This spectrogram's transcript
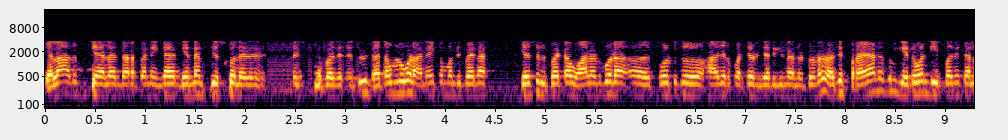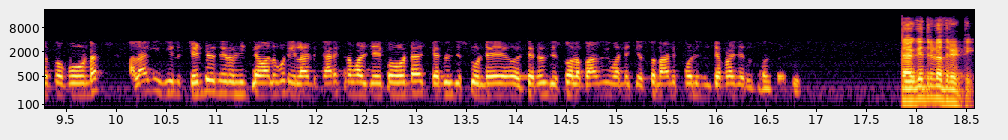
ఎలా అదుపు చేయాలని దానిపైన ఇంకా నిర్ణయం తీసుకోలేదు గతంలో కూడా అనేక మంది పైన కేసులు పెట్ట వాళ్ళని కూడా ఆ, కోర్టుకు హాజరుపరచడం జరిగింది అన్నట్టున్నారు. అది ప్రయాణికులకు ఎటువంటి ఇబ్బంది కలగకపోకుండా అలాగే వీళ్ళు టెంట్ నిర్వహించే వాళ్ళు కూడా ఇలాంటి కార్యక్రమాలు చేయకుండా చర్యలు తీసుకుంటే చర్యలు తీసుకోవాలి భాగంగా ఇవన్నీ చేస్తున్నామని పోలీసులు చెప్పడం జరుగుతుంది సార్. నాగేంద్రనాథ్ రెడ్డి.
